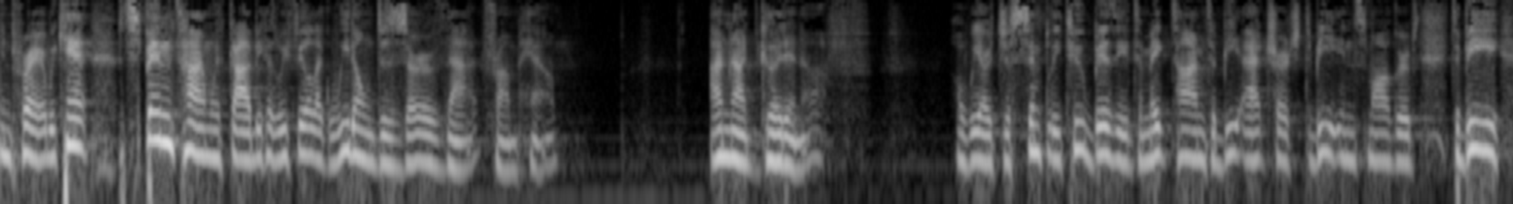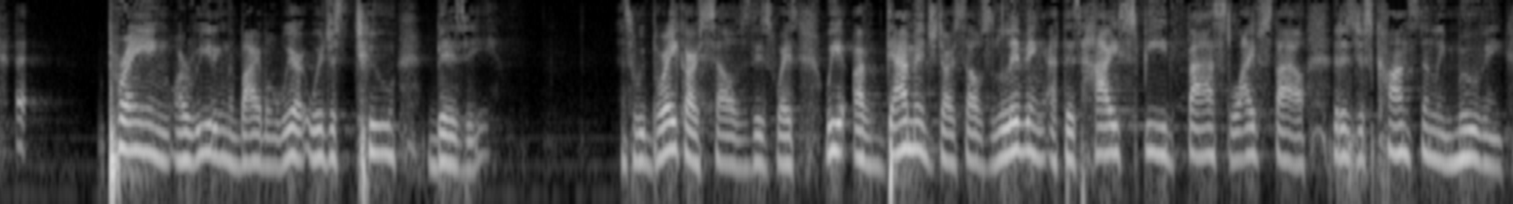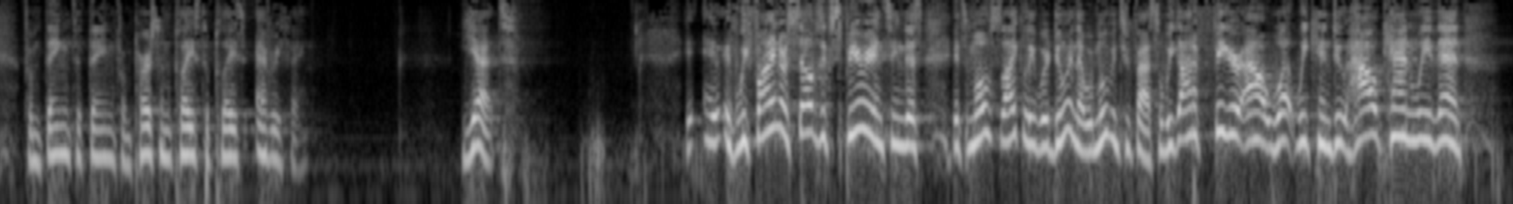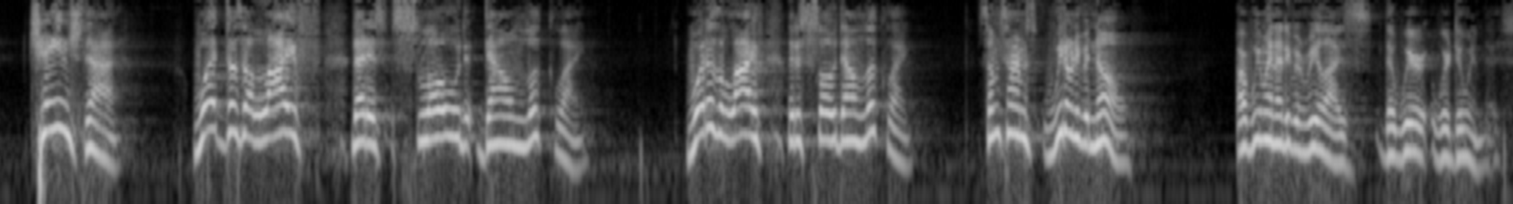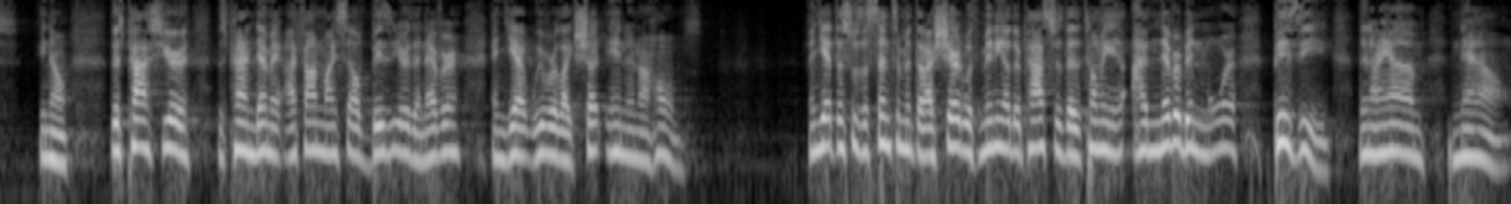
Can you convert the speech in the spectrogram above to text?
in prayer. We can't spend time with God because we feel like we don't deserve that from Him. I'm not good enough. Or we are just simply too busy to make time to be at church, to be in small groups, to be uh, praying or reading the Bible. We're, we're just too busy. And so we break ourselves these ways. We have damaged ourselves living at this high speed, fast lifestyle that is just constantly moving from thing to thing, from person, place to place, everything. Yet, if we find ourselves experiencing this, it's most likely we're doing that. We're moving too fast. So we gotta figure out what we can do. How can we then change that? What does a life that is slowed down look like? What does a life that is slowed down look like? Sometimes we don't even know, or we might not even realize that we're, we're doing this. You know, this past year, this pandemic, I found myself busier than ever, and yet we were like shut in in our homes. And yet this was a sentiment that I shared with many other pastors that tell me I've never been more busy than I am now.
